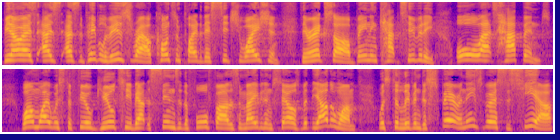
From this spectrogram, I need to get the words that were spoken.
But you know, as, as, as the people of Israel contemplated their situation, their exile, being in captivity, all that's happened. One way was to feel guilty about the sins of the forefathers and maybe themselves, but the other one was to live in despair. And these verses here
